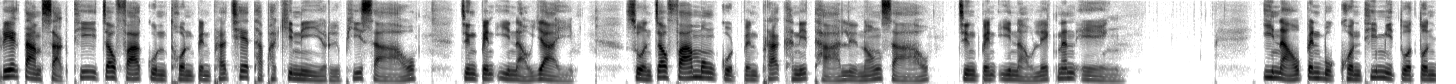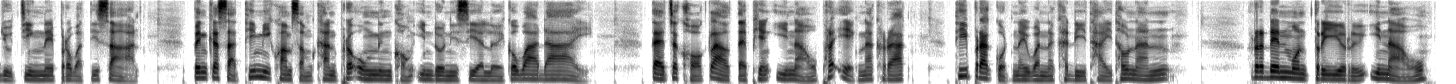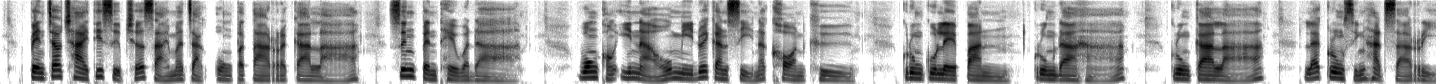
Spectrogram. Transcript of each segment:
เรียกตามศักดิ์ที่เจ้าฟ้ากุลทนเป็นพระเชษฐภคินีหรือพี่สาว จึงเป็นอีเหนาใหญ่ ส่วนเจ้าฟ้ามงกุฎเป็นพระคณิษฐานหรือน้องสาว จึงเป็นอีเหนาเล็กนั่นเอง อีเหนาเป็นบุคคลที่มีตัวตนอยู่จริงในประวัติศาสตร์ เป็นกษัตริย์ที่มีความสำคัญพระองค์หนึ่งของอินโดนีเซียเลยก็ว่าได้ แต่จะขอกล่าวแต่เพียงอีเหนาพระเอกนักรักที่ปรากฏในวรรณคดีไทยเท่านั้น ระเด็นมนตรีหรืออีเหนา เป็นเจ้าชายที่สืบเชื้อสายมาจากองค์ปตารกาหลา ซึ่งเป็นเทวดา วงของอีเหนามีด้วยกันสี่นครคือ กรุงกุเลปัน กรุงดาหา กรุงกาหลา และกรุงสิงหัดสารี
